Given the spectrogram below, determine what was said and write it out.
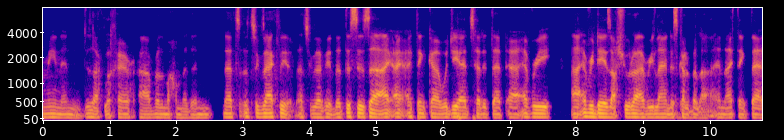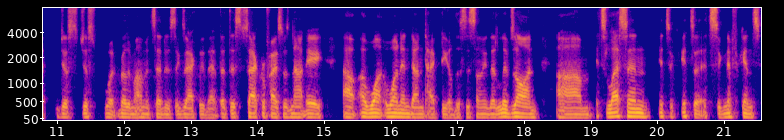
Mean, and Jazakallah khair, uh, Brother Muhammad. And that's, that's exactly it. That's exactly it. That this is, uh, I, I, think uh, Wajih had said it that uh, every, uh, every day is Ashura, every land is Karbala. And I think that just, just what Brother Muhammad said is exactly that, that this sacrifice was not a, a one, one and done type deal. This is something that lives on. Um, its lesson, it's a, it's a, its significance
